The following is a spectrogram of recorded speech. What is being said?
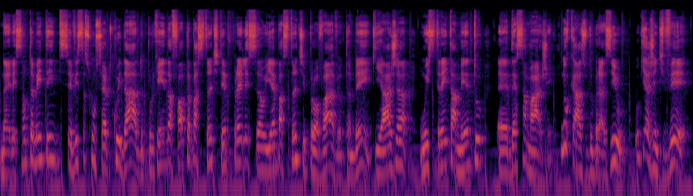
na eleição também têm de ser vistas com certo cuidado, porque ainda falta bastante tempo para a eleição e é bastante provável também que haja um estreitamento é, dessa margem. No caso do Brasil, o que a gente vê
